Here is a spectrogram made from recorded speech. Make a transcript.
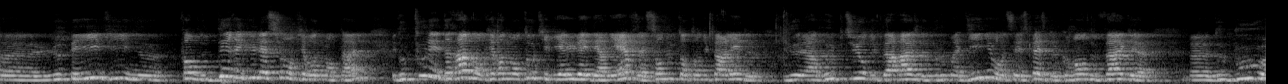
euh, le pays vit une forme de dérégulation environnementale. Et donc tous les drames environnementaux qu'il y a eu l'année dernière, vous avez sans doute entendu parler de, la rupture du barrage de Brumadinho, cette espèce de grande vague de boue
